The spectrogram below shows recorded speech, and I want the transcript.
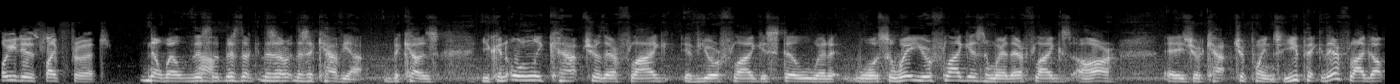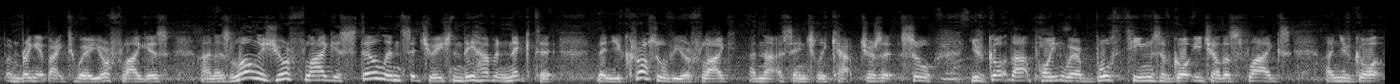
All you do is fly through it. No, well, there's, Oh. a, there's, a, there's, a, there's a caveat because you can only capture their flag if your flag is still where it was. So where your flag is and where their flags are is your capture point. So you pick their flag up and bring it back to where your flag is, and as long as your flag is still in situation, they haven't nicked it, then you cross over your flag, and that essentially captures it. So you've got that point where both teams have got each other's flags, and you've got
